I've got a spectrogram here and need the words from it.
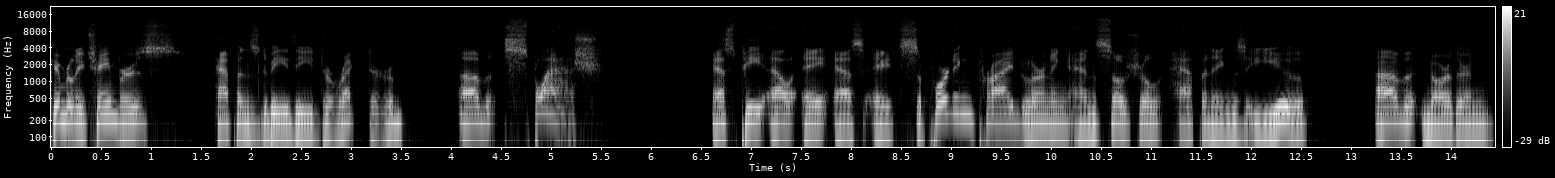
Kimberly Chambers happens to be the director of Splash, S P L A S H, supporting pride, learning, and social happenings youth of Northern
